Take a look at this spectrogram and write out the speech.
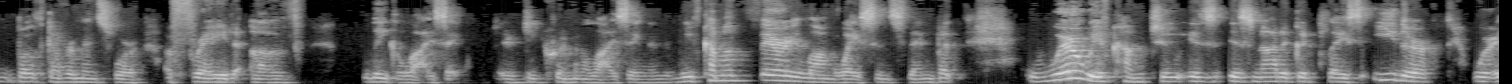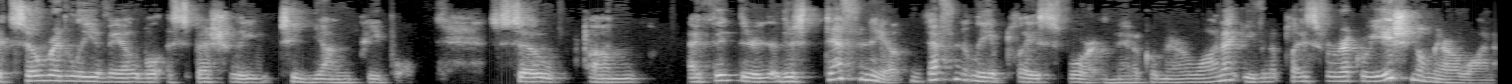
both governments were afraid of legalizing they're decriminalizing. And we've come a very long way since then but where we've come to is is not a good place either where it's so readily available especially to young people. So um, I think there, there's definitely definitely a place for medical marijuana, even a place for recreational marijuana.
